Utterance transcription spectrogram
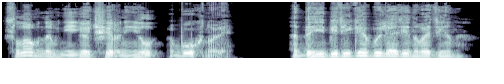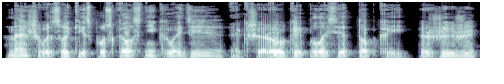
словно в нее чернил бухнули. Да и берега были один в один. Наш высокий спускал снег к воде, а к широкой полосе топкой жижи,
